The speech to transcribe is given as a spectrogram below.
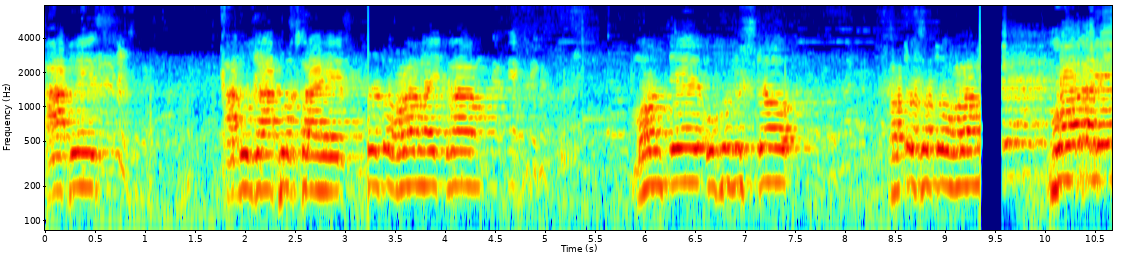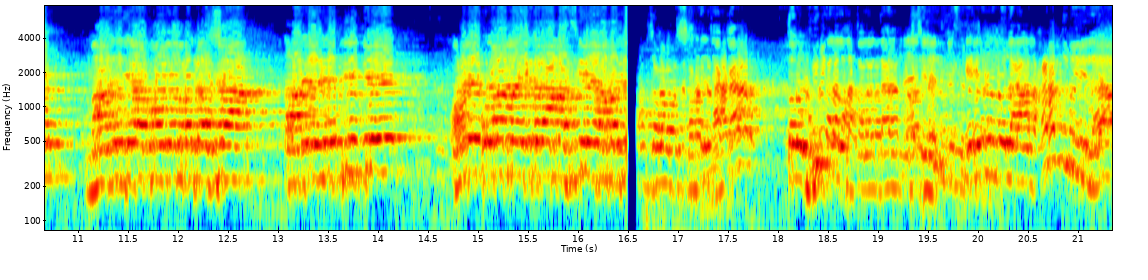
হাফেজ আবু জাফর সাহেব ওলামা ইকরাম, মঞ্চের উপবিষ্ট শত শত মুহতামিম মাদ্রাসা, তাদের নেতৃত্বে অনেক ওলামা ইকরাম আজকে আমাদের সাথে থাকার তৌফিক আল্লাহ দান করেছিলেন আলহামদুলিল্লাহ।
